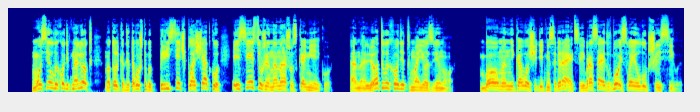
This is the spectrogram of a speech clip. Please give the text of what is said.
Мусил выходит на лед, но только для того, чтобы пересечь площадку и сесть уже на нашу скамейку. А на лед выходит мое звено. Боуман никого щадить не собирается и бросает в бой свои лучшие силы.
